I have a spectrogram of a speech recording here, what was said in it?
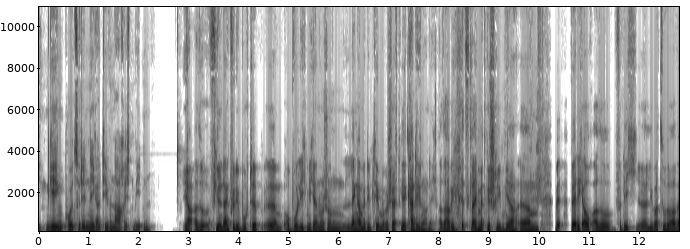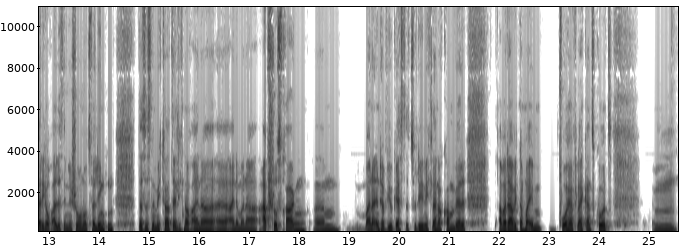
einen Gegenpol zu den negativen Nachrichten bieten. Ja, also vielen Dank für den Buchtipp. Ähm, obwohl ich mich ja nun schon länger mit dem Thema beschäftige, kannte ich noch nicht. Also habe ich jetzt gleich mitgeschrieben hier. Ähm, werde ich auch, also für dich, äh, lieber Zuhörer, werde ich auch alles in den Shownotes verlinken. Das ist nämlich tatsächlich noch eine, äh, eine meiner Abschlussfragen ähm, meiner Interviewgäste, zu denen ich gleich noch kommen werde. Aber David, noch mal eben vorher vielleicht ganz kurz. Ähm,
